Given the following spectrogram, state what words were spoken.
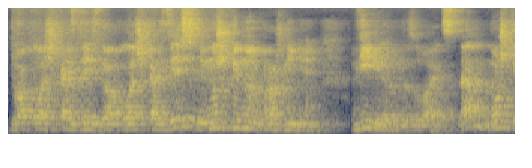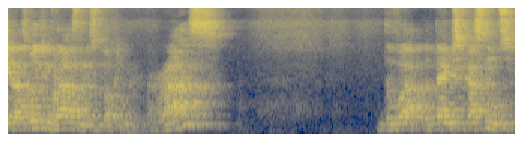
два кулачка здесь, два кулачка здесь, немножко иное упражнение. Вивер называется, да? Ножки разводим в разные стороны. Раз, два, пытаемся коснуться.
